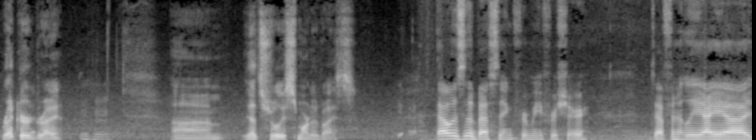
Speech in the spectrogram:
record, right? Mm-hmm. Um, that's really smart advice. that was the best thing for me for sure. Definitely, I uh,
